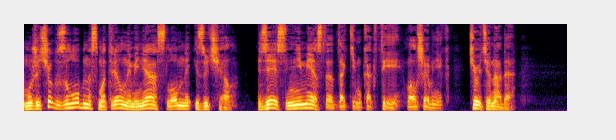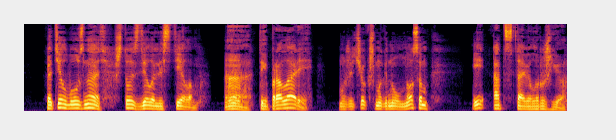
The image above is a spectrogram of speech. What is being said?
Мужичок злобно смотрел на меня, словно изучал. «Здесь не место таким, как ты, волшебник. Чего надо?» «Хотел бы узнать, что сделали с телом». «А, ты про Ларри?» Мужичок шмыгнул носом и отставил ружье.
